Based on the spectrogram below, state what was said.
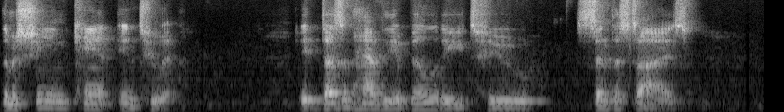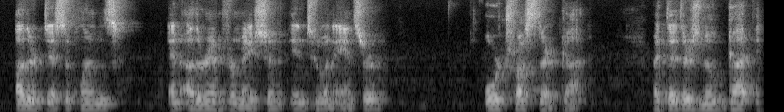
the machine can't intuit. It doesn't have the ability to synthesize other disciplines and other information into an answer or trust their gut right there, there's no gut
